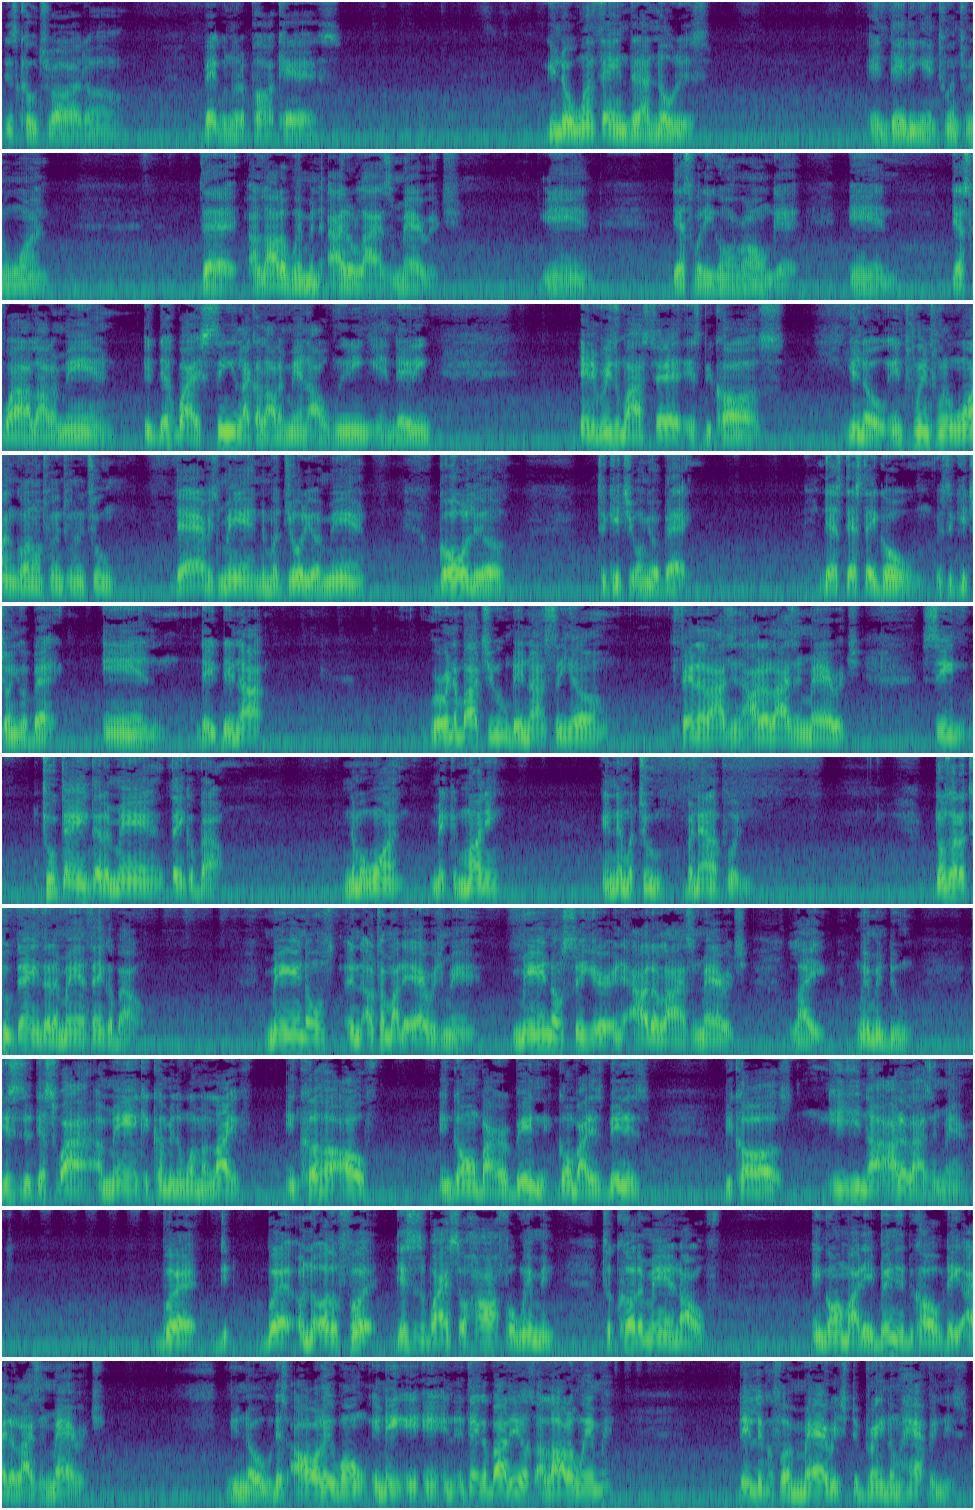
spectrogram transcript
This Coach Rod, um, back with another podcast. You know, one thing that I noticed in dating in 2021 that a lot of women idolize marriage, and that's where they going wrong at, and that's why a lot of men. It, that's why it seems like a lot of men are winning in dating. And the reason why I said it is because you know, in 2021 going on 2022, the average man, the majority of men, goal is to get you on your back. That's that's their goal is to get you on your back, and they they're not worrying about you. They're not sitting here fantasizing, idolizing marriage. See, two things that a man think about. Number one, making money, and number two, banana pudding. Those are the two things that a man think about. Men don't, and I'm talking about the average man. Men don't sit here and idolize marriage like women do. This is that's why a man can come in a woman's life and cut her off and go on by her business, going by his business because he he not idolizing marriage. But but on the other foot, this is why it's so hard for women to cut a man off and going about their business because they idolizing marriage. You know, that's all they want. And they and, and the thing about it is, a lot of women they looking for a marriage to bring them happiness.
